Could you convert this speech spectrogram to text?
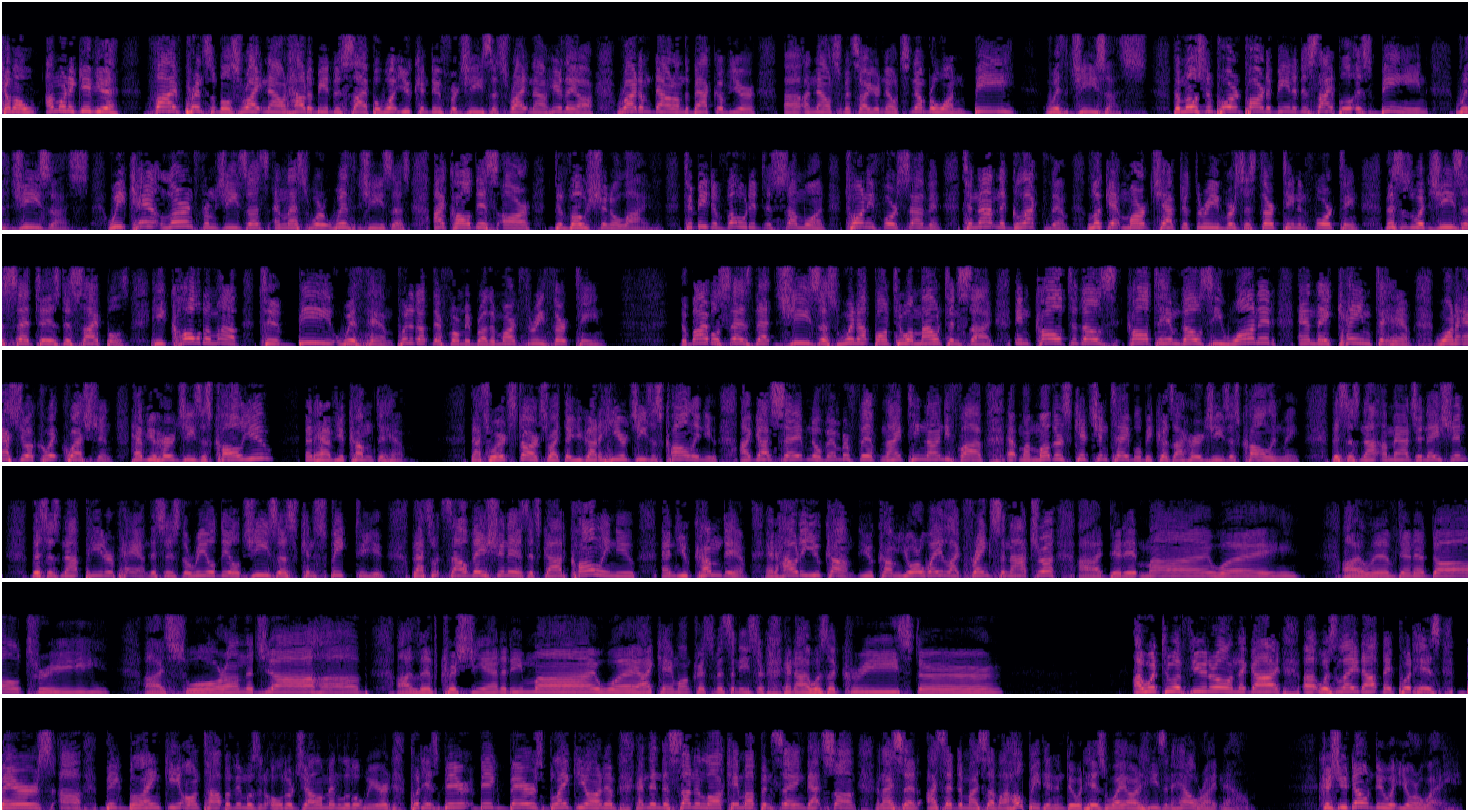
Come on, I'm going to give you five principles right now on how to be a disciple, what you can do for Jesus right now. Here they are. Write them down on the back of your uh, announcements or your notes. Number one, be with Jesus. The most important part of being a disciple is being with Jesus. We can't learn from Jesus unless we're with Jesus. I call this our devotional life. To be devoted to someone 24 7, to not neglect them. Look at Mark chapter 3, verses 13 and 14. This is what Jesus said to his disciples. He called them up to be with him. Put it up there for me, brother. Mark 3 13. The Bible says that Jesus went up onto a mountainside and called to those, called to him those he wanted and they came to him. I want to ask you a quick question. Have you heard Jesus call you and have you come to him? That's where it starts right there. You got to hear Jesus calling you. I got saved November 5th, 1995 at my mother's kitchen table because I heard Jesus calling me. This is not imagination. This is not Peter Pan. This is the real deal. Jesus can speak to you. That's what salvation is. It's God calling you and you come to Him. And how do you come? Do you come your way like Frank Sinatra? I did it my way. I lived in adultery. I swore on the job. I lived Christianity my way. I came on Christmas and Easter and I was a creaster. I went to a funeral and the guy uh, was laid out. They put his bear's uh, big blankie on top of him. It was an older gentleman, a little weird. Put his bear, big bear's blankie on him, and then the son-in-law came up and sang that song. And I said, I said to myself, I hope he didn't do it his way, or he's in hell right now, because you don't do it your way.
